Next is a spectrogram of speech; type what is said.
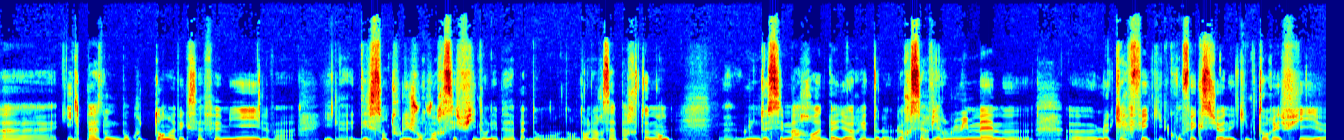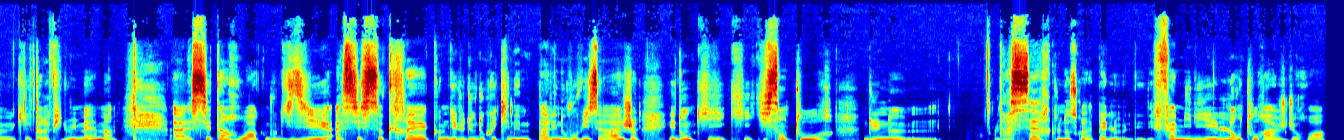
Euh, il passe donc beaucoup de temps avec sa famille. Il, va, il descend tous les jours voir ses filles dans, les, dans, dans, leurs appartements. Euh, l'une de ses marottes, d'ailleurs, est de leur servir lui-même le café qu'il confectionne et qu'il torréfie, qu'il torréfie lui-même. c'est un roi, comme vous le disiez, assez secret, comme dit le duc de Cruy, qui n'aime pas les nouveaux visages, et donc qui, qui s'entoure d'une d'un cercle dans ce qu'on appelle les familiers, l'entourage du roi,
